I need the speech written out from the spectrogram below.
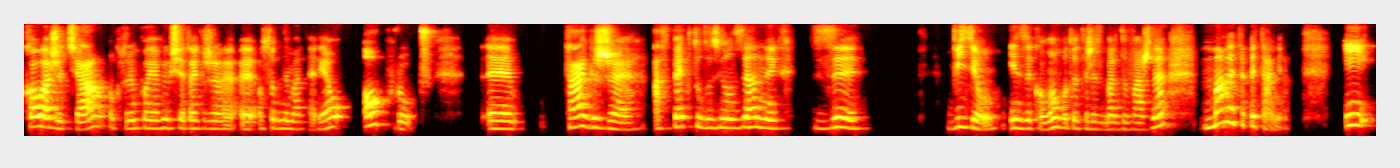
koła życia, o którym pojawił się także e, osobny materiał, oprócz e, także aspektów związanych z wizją językową, bo to też jest bardzo ważne, mamy te pytania. I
